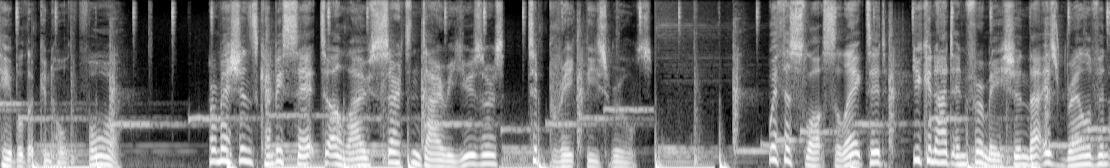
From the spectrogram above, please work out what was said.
table that can hold 4. Permissions can be set to allow certain diary users to break these rules. With a slot selected, you can add information that is relevant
